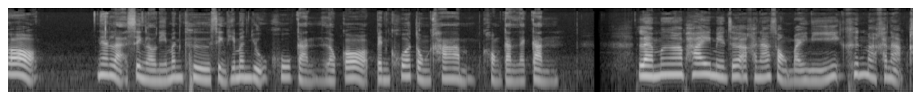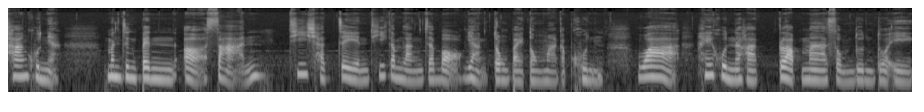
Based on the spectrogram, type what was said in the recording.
ก็เนี่ยแหละสิ่งเหล่านี้มันคือสิ่งที่มันอยู่คู่กัน แล้วก็เป็นขั้วตรงข้ามของกันและกัน และเมื่อไพ่เมเจอร์อาคานาสองใบนี้ขึ้นมาขนาบข้างคุณเนี่ย มันจึงเป็นสารที่ชัดเจนที่กำลังจะบอกอย่างตรงไปตรงมากับคุณ ว่าให้คุณนะคะกลับมาสมดุลตัวเอง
